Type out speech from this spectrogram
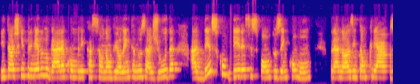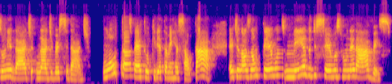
Então, acho que, em primeiro lugar, a comunicação não violenta nos ajuda a descobrir esses pontos em comum, para nós, então, criarmos unidade na diversidade. Um outro aspecto que eu queria também ressaltar é de nós não termos medo de sermos vulneráveis.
